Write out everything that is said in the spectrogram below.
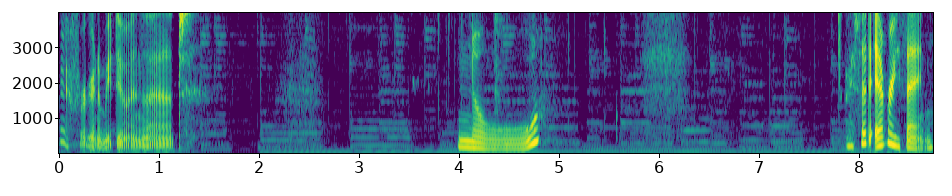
if we're to be doing that. No. I said everything.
